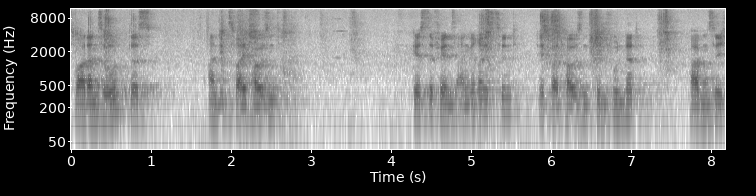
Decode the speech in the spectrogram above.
Es war dann so, dass an die 2000 Gästefans angereist sind. Etwa 1500 haben sich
